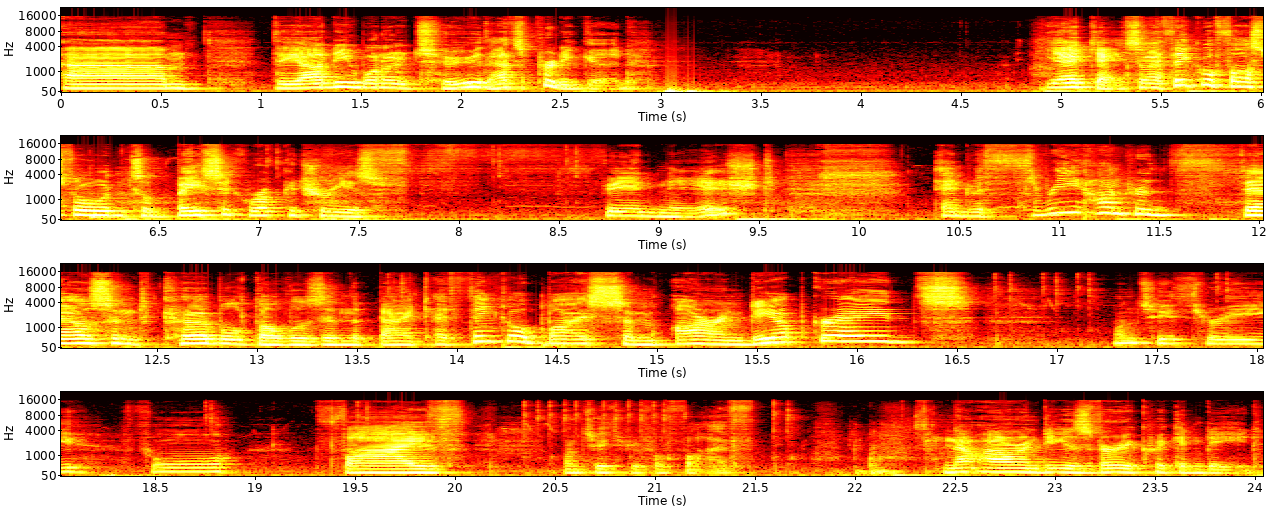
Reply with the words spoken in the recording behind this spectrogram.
Um, the RD-102, that's pretty good. Yeah, okay, so I think we'll fast forward until basic rocketry is finished. And with 300,000 Kerbal dollars in the bank, I think I'll buy some R&D upgrades. One, two, three, four, five. One, two, three, four, five. Now R&D is very quick indeed.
